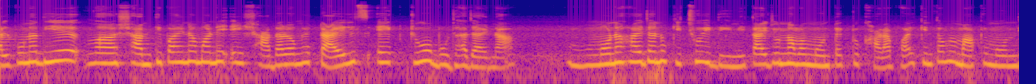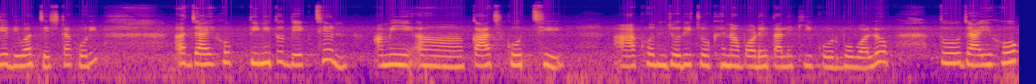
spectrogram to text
আলপনা দিয়ে শান্তি পায় না মানে এই সাদা রঙের টাইলস একটুও বোঝা যায় না। মনে হয় যেন কিছুই দিইনি, তাই জন্য আমার মনটা একটু খারাপ হয়, কিন্তু আমি মাকে মন দিয়ে দেওয়ার চেষ্টা করি। আর যাই হোক, তিনি তো দেখছেন, আমি কাজ করছি। এখন যদি চোখে না পড়ে তাহলে কি করব বলো? তো যাই হোক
